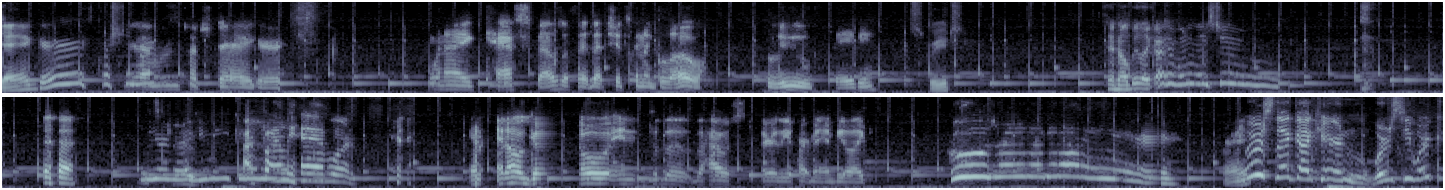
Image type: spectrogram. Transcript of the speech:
dagger? Question Yeah, mark? moon touch dagger. When I cast spells with it, that shit's gonna glow. Blue, baby. Sweet. And I'll be like, I have one of those too. You're not unique. I finally have one. and and I'll go, go into the, the house or the apartment and be like, Who's ready to get out of here? Right? Where's that guy, Karen? Where does he work?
